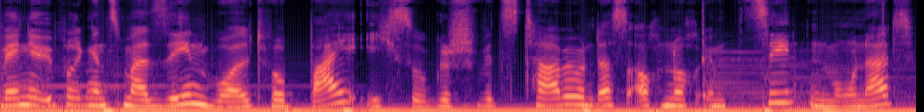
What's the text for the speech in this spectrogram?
Wenn ihr übrigens mal sehen wollt, wobei ich so geschwitzt habe und das auch noch im zehnten Monat,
